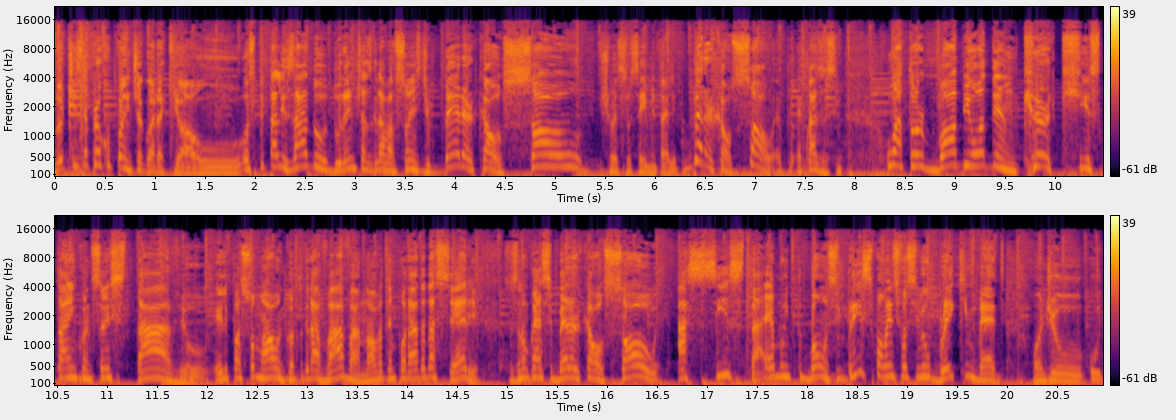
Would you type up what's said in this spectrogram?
Notícia preocupante agora aqui, ó. O hospitalizado durante as gravações de Better Call Saul. Deixa eu ver se eu sei imitar ele. Better Call Saul, é, é quase assim. O ator Bob Odenkirk está em condição estável. Ele passou mal enquanto gravava a nova temporada da série. Se você não conhece Better Call Saul, assista. É muito bom, assim, principalmente se você viu Breaking Bad, onde o, o,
